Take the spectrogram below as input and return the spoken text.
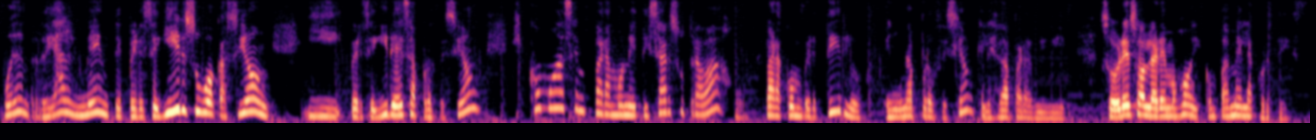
pueden realmente perseguir su vocación y perseguir esa profesión? ¿Y cómo hacen para monetizar su trabajo, para convertirlo en una profesión que les da para vivir? Sobre eso hablaremos hoy con Pamela Cortés.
